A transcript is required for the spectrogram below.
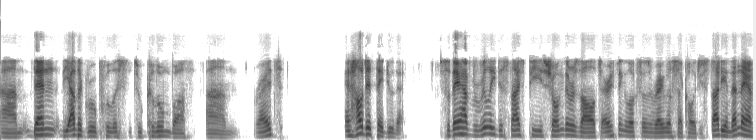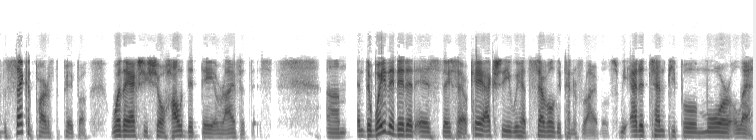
Um, than the other group who listened to Kalimba, um, right? And how did they do that? So they have really this nice piece showing the results. Everything looks as a regular psychology study, and then they have the second part of the paper where they actually show how did they arrive at this. Um, and the way they did it is they say, okay, actually we had several dependent variables. We added 10 people more or less.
